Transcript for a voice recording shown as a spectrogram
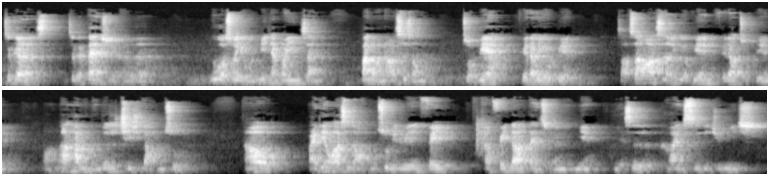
这个这个淡水河的，如果说我们面向观音山，傍晚的话是从左边飞到右边，早上的话是从右边飞到左边，啊，那他们可能就是栖息到红树林，然后白天的话是从红树林那边飞，要飞到淡水河里面，也是河岸湿地去觅食。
